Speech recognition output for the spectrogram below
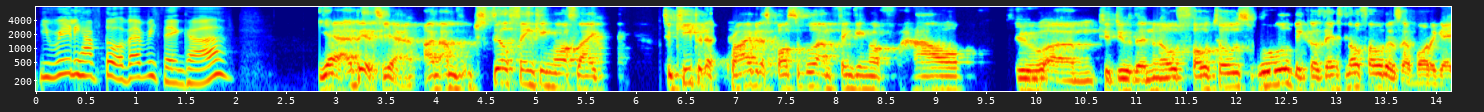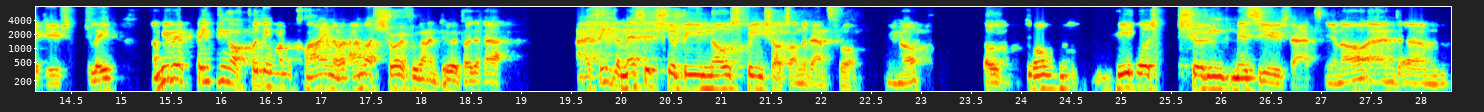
you really have thought of everything, huh? Yeah, a bit. Yeah, I'm, I'm still thinking of like to keep it as private as possible, I'm thinking of how to um, to do the no photos rule because there's no photos at Watergate usually. And we've been thinking of putting on a client, but I'm not sure if we're going to do it, but uh, I think the message should be no screenshots on the dance floor. You know, so people shouldn't misuse that. You know, and um,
